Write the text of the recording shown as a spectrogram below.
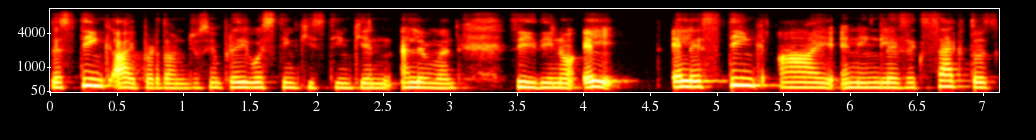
The stink eye, perdón. Yo siempre digo stinky, stinky en alemán. Sí, Dino. El, el stink eye en inglés, exacto. Es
